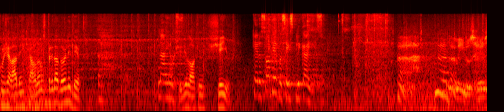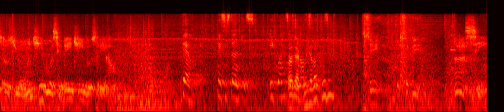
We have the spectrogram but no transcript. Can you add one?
Congelado, hein? Tá rolando uns predador ali dentro. Niles, Cheio de lock, hein? Cheio. quero só ver você explicar isso. Ah, nada além dos restos de um antigo acidente industrial. Del, esses tanques, Rapaziada, Nova congelou Esperança. tudo, hein? Sim, percebi. Ah, sim.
